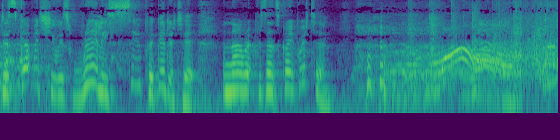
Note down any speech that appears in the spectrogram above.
Discovered she was really super good at it, and now represents Great Britain. wow. Yeah.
